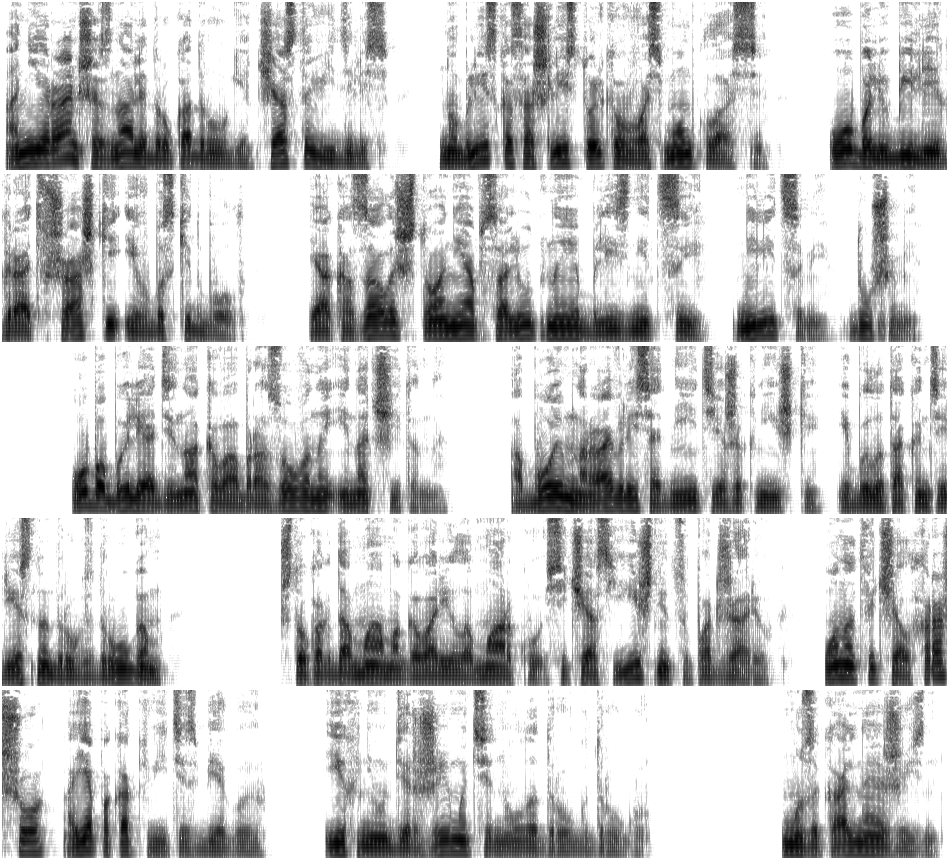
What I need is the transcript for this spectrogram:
Они и раньше знали друг о друге, часто виделись, но близко сошлись только в восьмом классе. Оба любили играть в шашки и в баскетбол. И оказалось, что они абсолютные близнецы, не лицами, душами. Оба были одинаково образованы и начитаны. Обоим нравились одни и те же книжки, и было так интересно друг с другом, что когда мама говорила Марку «сейчас яичницу поджарю», он отвечал «хорошо, а я пока к Вите сбегаю». Их неудержимо тянуло друг к другу. Музыкальная жизнь.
